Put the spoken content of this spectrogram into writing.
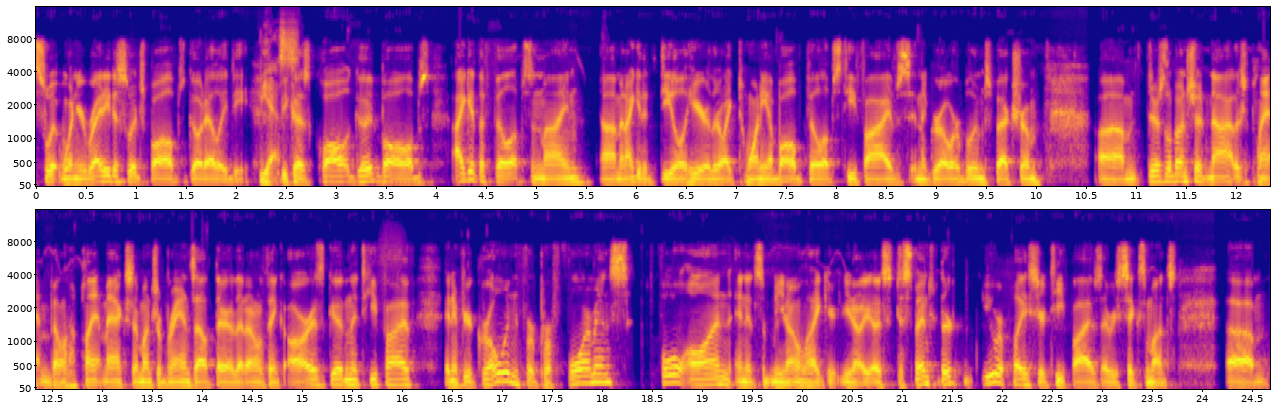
switch when you're ready to switch bulbs. Go to LED. Yes. because qual good bulbs. I get the Philips in mine, um, and I get a deal here. They're like twenty a bulb. Philips T5s in the grower bloom spectrum. Um, there's a bunch of not there's plant plant max a bunch of brands out there that I don't think are as good in the T5. And if you're growing for performance, full on, and it's you know like you know it's dispensed. You replace your T5s every six months. Um,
